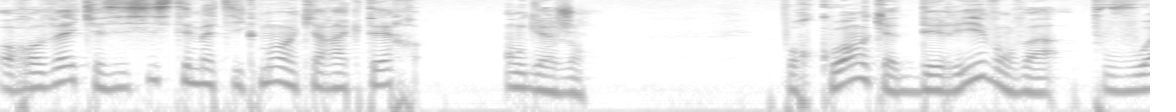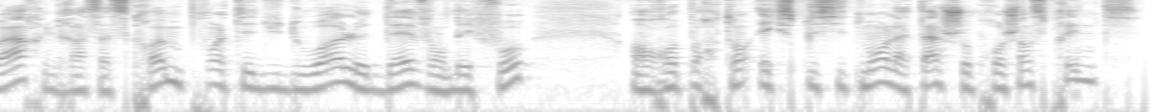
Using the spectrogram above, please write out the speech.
revêt quasi systématiquement un caractère engageant? Pourquoi, en cas de dérive, on va pouvoir, grâce à Scrum, pointer du doigt le dev en défaut en reportant explicitement la tâche au prochain sprint?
